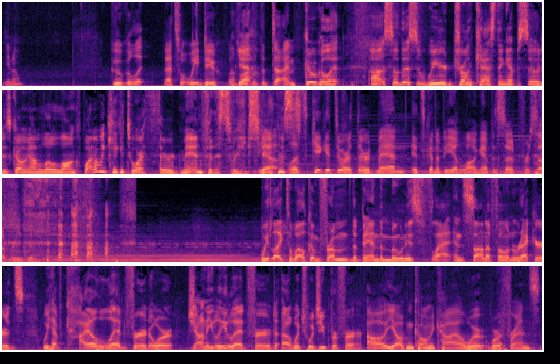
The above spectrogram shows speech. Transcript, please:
you know, Google it. That's what we do a Yeah. lot of the time. Google it. Uh, so this weird drunk casting episode is going on a little long. Why don't we kick it to our third man for this week, James? Yeah, let's kick it to our third man. It's going to be a long episode for some reason. We'd like to welcome from the band The Moon is Flat and Sonophone Records. We have Kyle Ledford or Johnny Lee Ledford. Uh, which would you prefer? Oh, y'all can call me Kyle. We're we're friends.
